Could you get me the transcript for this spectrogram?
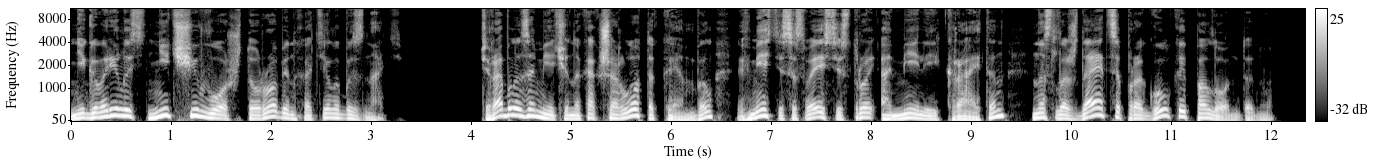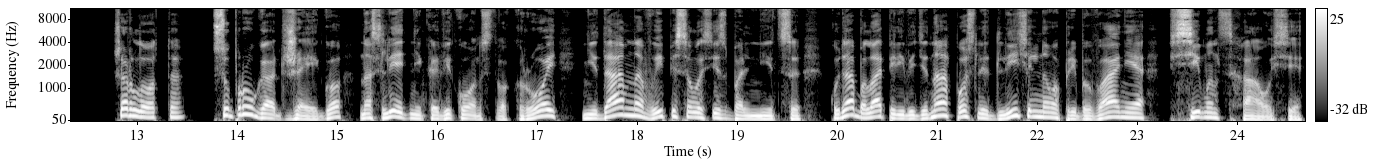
не говорилось ничего, что Робин хотела бы знать. Вчера было замечено, как Шарлотта Кэмпбелл вместе со своей сестрой Амелией Крайтон наслаждается прогулкой по Лондону. Шарлотта Супруга Джейго, наследника виконства Крой, недавно выписалась из больницы, куда была переведена после длительного пребывания в Симмонс-хаусе,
